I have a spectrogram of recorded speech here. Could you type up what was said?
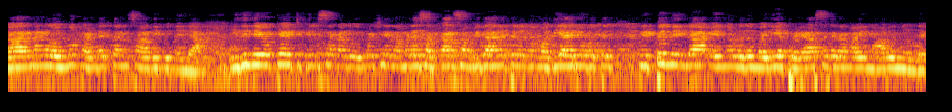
കാരണങ്ങളൊന്നും കണ്ടെത്താൻ സാധിക്കുന്നില്ല. ഇതിന്റെയൊക്കെ ചികിത്സകൾ ഒരുപക്ഷെ നമ്മുടെ സർക്കാർ സംവിധാനത്തിലൊന്നും മതിയായ രൂപത്തിൽ കിട്ടുന്നില്ല എന്നുള്ളതും വലിയ പ്രയാസകരമായി മാറുന്നുണ്ട്.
